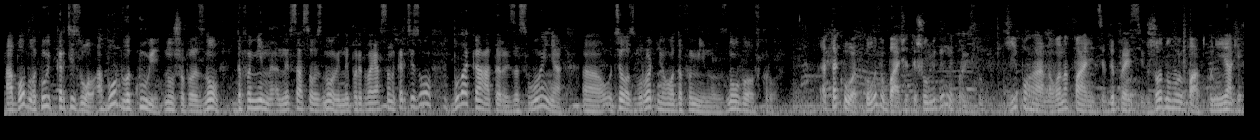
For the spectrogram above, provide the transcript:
або блокують кортизол, або блокують, ну щоб знов дофамін не всасував знову не перетворявся на кортизол, блокатори засвоєння е, цього зворотнього дофаміну знову в кров. Так от, коли ви бачите, що у людини приступ, їй погано, вона в паніці, в депресії, в жодному випадку ніяких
